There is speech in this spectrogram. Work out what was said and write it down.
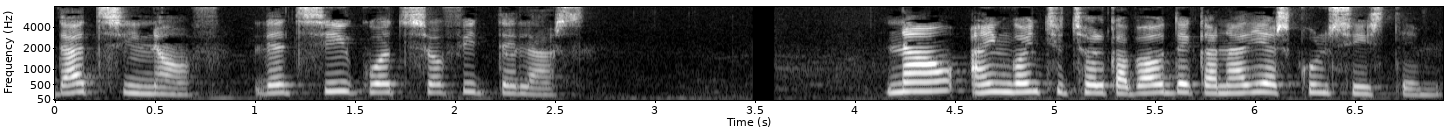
That's enough. Let's see what Sophie tells us. Now I'm going to talk about the Canadian school system.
